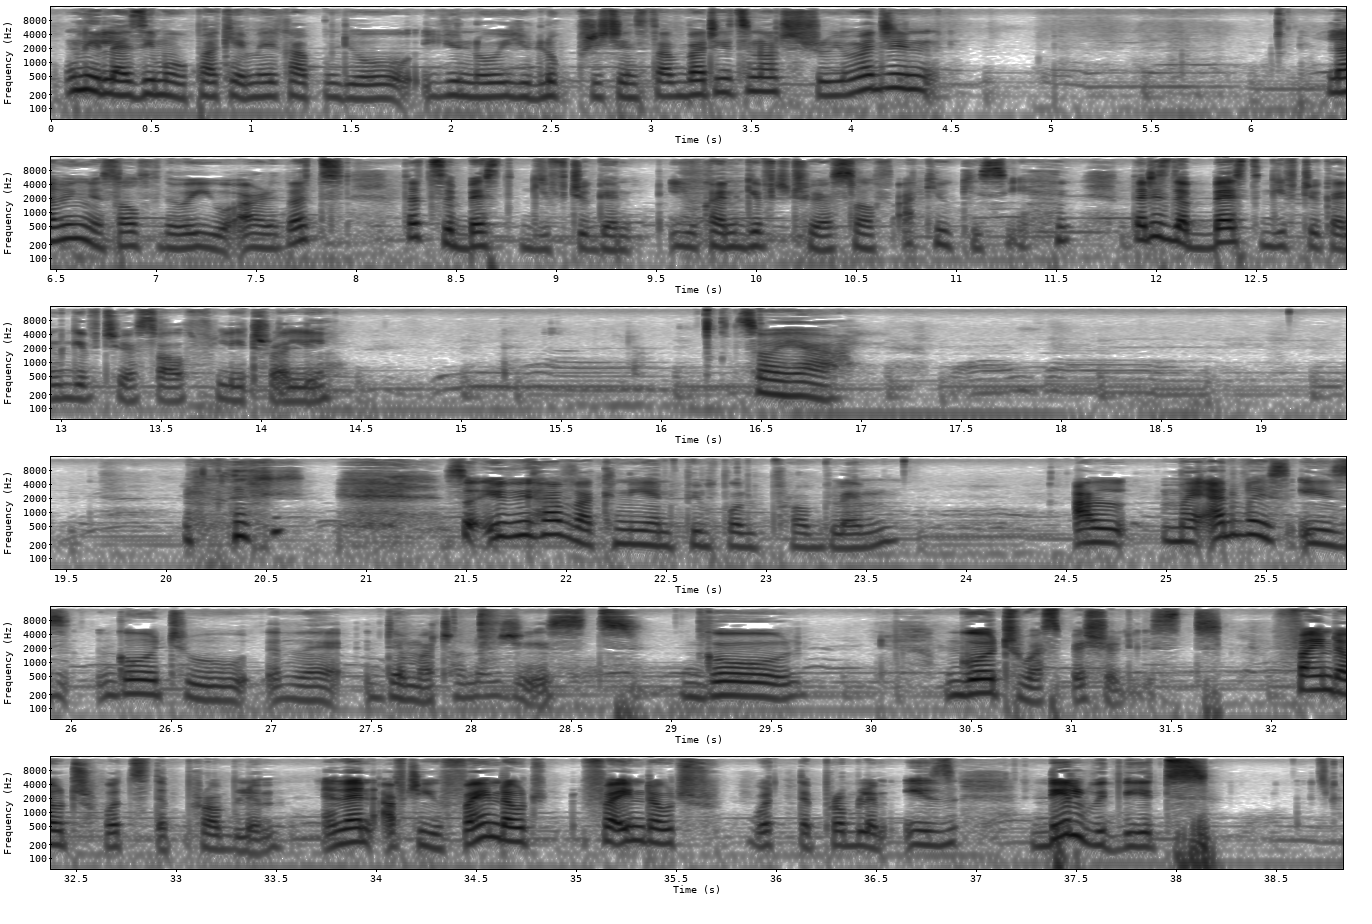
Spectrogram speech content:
ni lazima upake makeup ndio you know you look pretty and stuff. But it's not true. Imagine loving yourself the way you are that's that's the best gift you can you can give to yourself. Akiukisi. That is the best gift you can give to yourself literally. So yeah. So if you have acne and pimple problem I'll, my advice is go to the dermatologist. Go go to a specialist. Find out what's the problem. And then after you find out find out what the problem is deal with it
